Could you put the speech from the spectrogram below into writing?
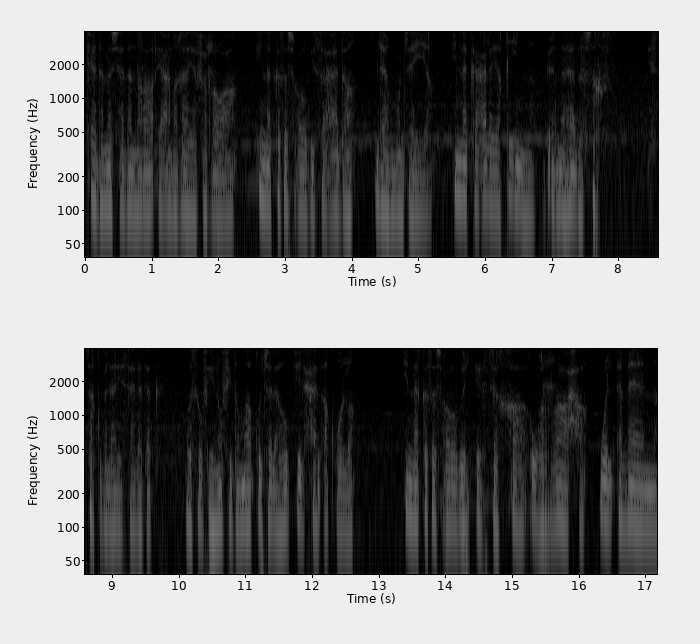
كان مشهدا رائعا غاية في الروعة إنك تشعر بسعادة لا منتهية. إنك على يقين بأن هذا الشخص استقبل رسالتك. وسوف ينفذ ما قلت له في الحال أقول. إنك تشعر بالاسترخاء والراحة والأمان.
